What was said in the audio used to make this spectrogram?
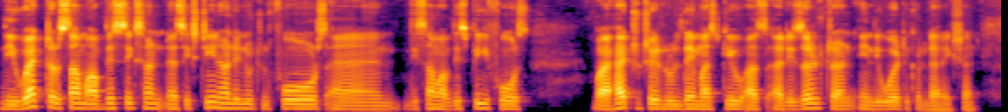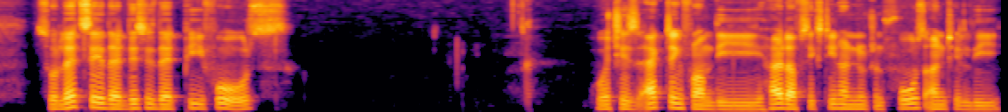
the vector sum of this 600 uh, 1600 newton force and the sum of this p force by head to tail rule they must give us a resultant in the vertical direction. So let's say that this is that p force which is acting from the head of 1600 newton force until the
